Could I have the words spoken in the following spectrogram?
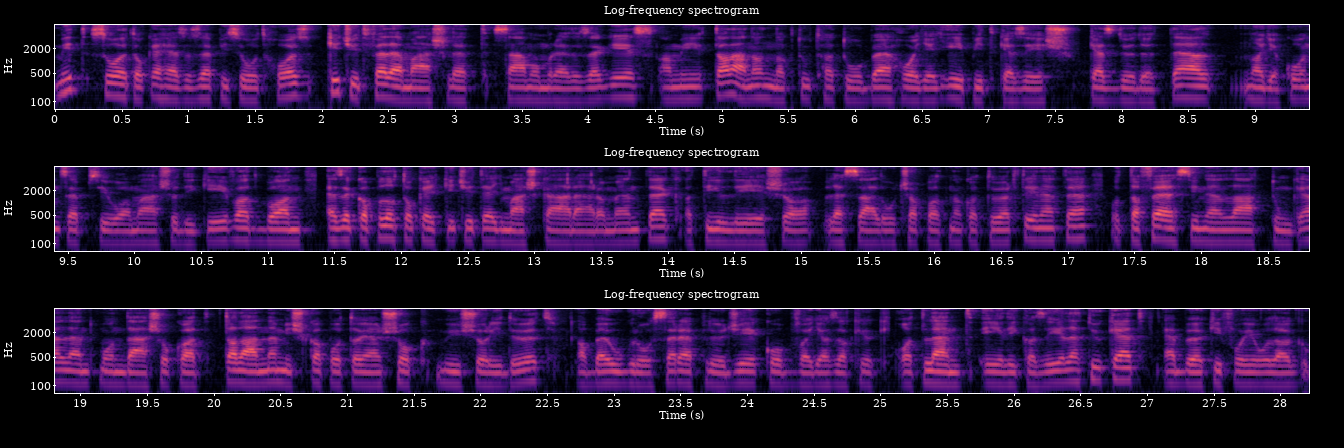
Mit szóltok ehhez az epizódhoz? Kicsit felemás lett számomra ez az egész, ami talán annak tudható be, hogy egy építkezés kezdődött el, nagy a koncepció a második évadban. Ezek a plotok egy kicsit egymás kárára mentek, a Tilly és a leszálló csapatnak a története. Ott a felszínen láttunk ellentmondásokat, talán nem is kapott olyan sok műsoridőt a beugró szereplő Jacob, vagy az, akik ott lent élik az életüket. Ebből kifolyólag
